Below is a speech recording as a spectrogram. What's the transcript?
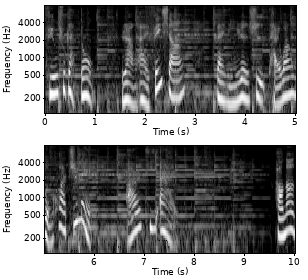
，feel 出感动，让爱飞翔，带您认识台湾文化之美，RTI。好，那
